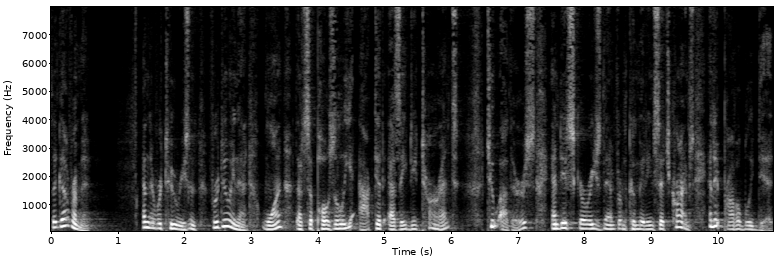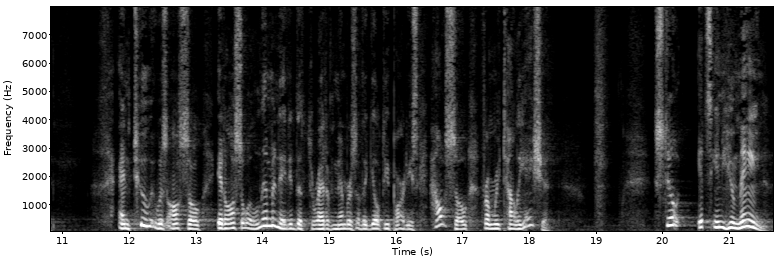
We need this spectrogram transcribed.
the government. And there were two reasons for doing that. One, that supposedly acted as a deterrent to others and discouraged them from committing such crimes. And it probably did. And two, it was also, it also eliminated the threat of members of the guilty party's household from retaliation. Still, it's inhumane.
